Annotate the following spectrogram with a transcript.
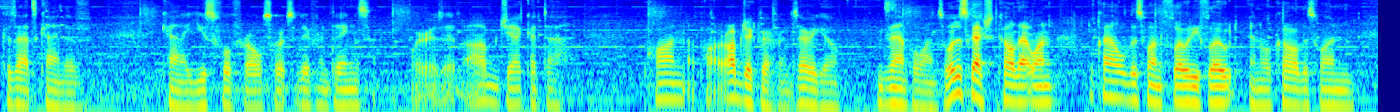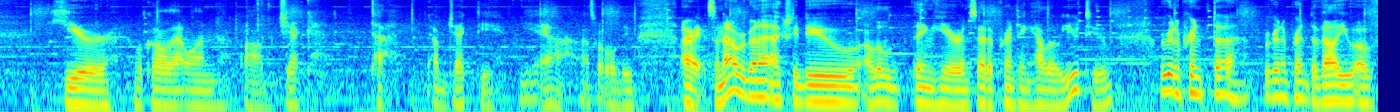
because that's kind of, kind of useful for all sorts of different things. Where is it? Object, pawn, object reference. There we go. Example one. So we'll just actually call that one We'll call this one floaty float, and we'll call this one here, we'll call that one object, objecty. Yeah, that's what we'll do. Alright, so now we're going to actually do a little thing here. Instead of printing hello YouTube, we're going to print uh, we're to print the value of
